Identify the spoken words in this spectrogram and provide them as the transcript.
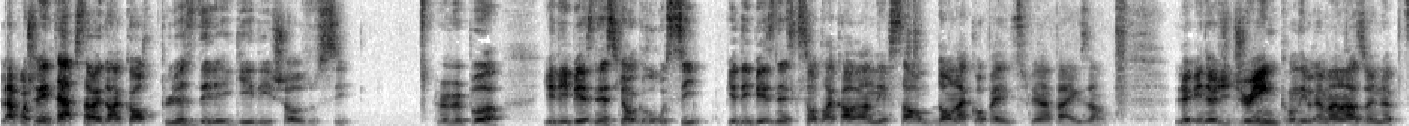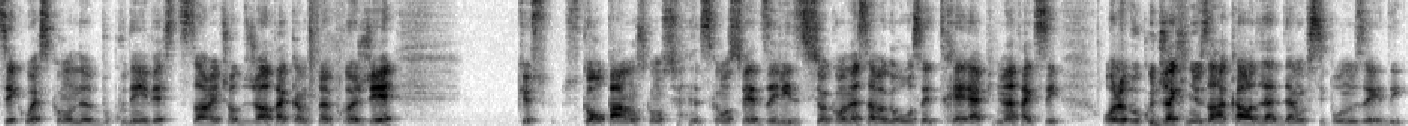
La prochaine étape, ça va être encore plus déléguer des choses aussi. Je veux pas. Il y a des business qui ont grossi, puis il y a des business qui sont encore en essor, dont la compagnie du supplément, par exemple. Le Energy Drink, on est vraiment dans une optique où est-ce qu'on a beaucoup d'investisseurs et choses du genre. comme c'est un projet que ce, qu'on pense, ce qu'on se fait dire, les discussions qu'on a, ça va grossir très rapidement. Fait que c'est on a beaucoup de gens qui nous encadrent là-dedans aussi pour nous aider.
